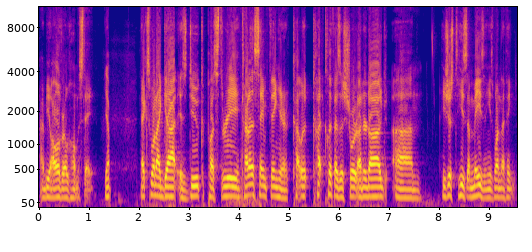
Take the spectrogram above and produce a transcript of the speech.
I'd be all over Oklahoma State. Yep. Next one I got is Duke plus three. Kind of the same thing here. Cut, Cutcliffe as a short underdog. Um, he's just he's amazing. He's won I think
